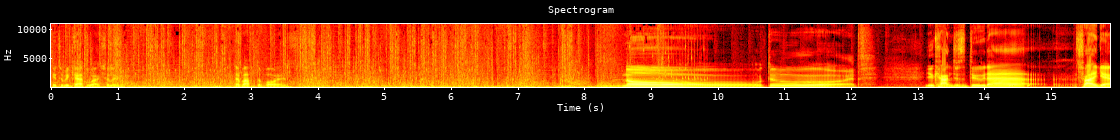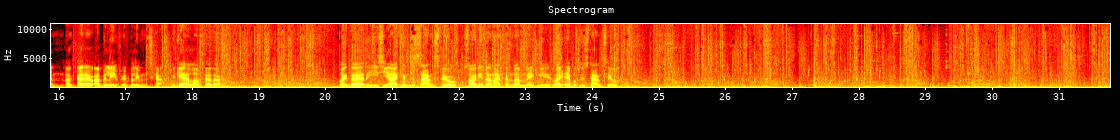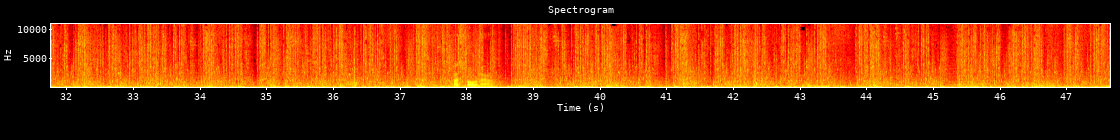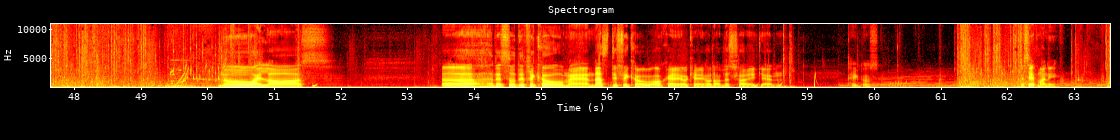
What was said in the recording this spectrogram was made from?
Need to be careful actually. They buff the boys. No, dude. You can't just do that. Try again. Okay, I, I believe. I believe in this guy. You get a lot better. Like the, the I can just stand still. So I need an item that make me like able to stand still. Now. No, I lost. Uh, that's so difficult, man. That's difficult. Okay, okay, hold on. Let's try again. Take those. I save money.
